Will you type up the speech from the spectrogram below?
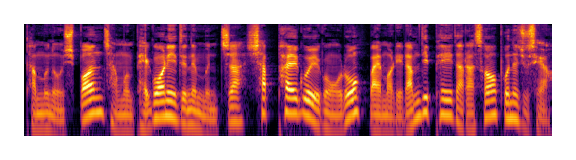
단문 50원, 장문 100원이 드는 문자, 샵8910으로 말머리 람디페이 달아서 보내주세요.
